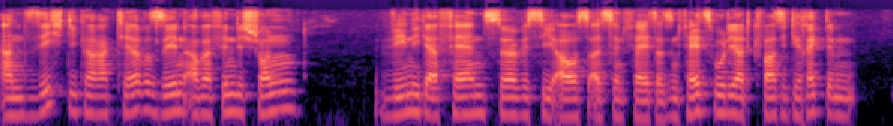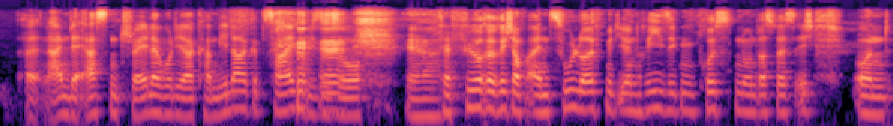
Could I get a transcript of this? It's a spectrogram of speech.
An sich, die Charaktere sehen aber, finde ich, schon weniger fanservice aus als in Fates. Also in Fates wurde ja quasi direkt im in einem der ersten Trailer wurde ja Camilla gezeigt, wie sie so Ja, verführerisch auf einen zuläuft mit ihren riesigen Brüsten und was weiß ich. Und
